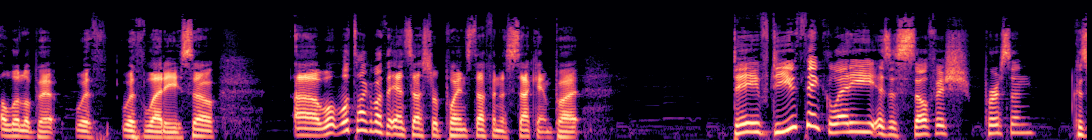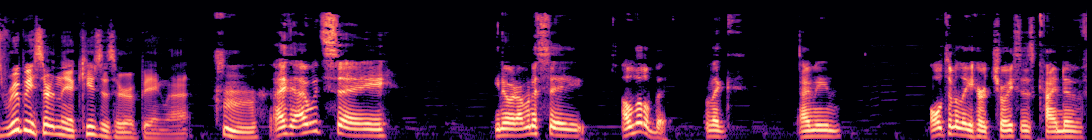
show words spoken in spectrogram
a little bit with with Letty. So uh, we'll we'll talk about the ancestral plane stuff in a second, but Dave, do you think Letty is a selfish person? Because Ruby certainly accuses her of being that. Hmm. I, I would say, you know what? I'm going to say a little bit. Like, I mean, ultimately her choices kind of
